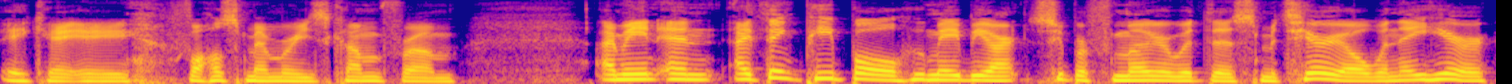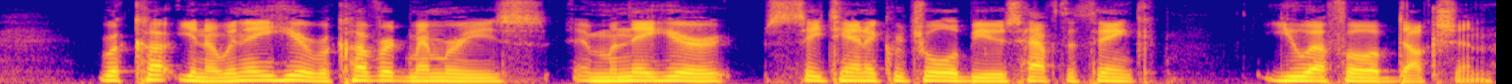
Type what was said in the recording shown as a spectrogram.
aka false memories, come from. I mean, and I think people who maybe aren't super familiar with this material, when they hear, reco- you know, when they hear recovered memories, and when they hear satanic ritual abuse, have to think UFO abduction.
